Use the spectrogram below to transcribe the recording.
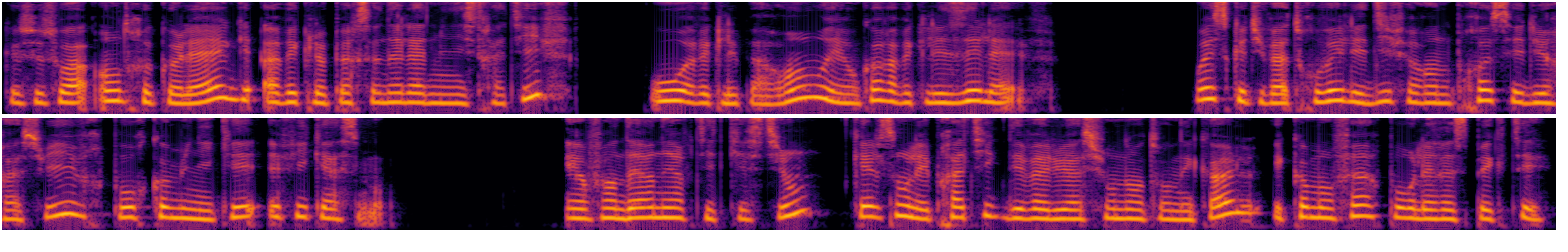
que ce soit entre collègues, avec le personnel administratif, ou avec les parents et encore avec les élèves? Où est-ce que tu vas trouver les différentes procédures à suivre pour communiquer efficacement? Et enfin, dernière petite question, quelles sont les pratiques d'évaluation dans ton école et comment faire pour les respecter?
